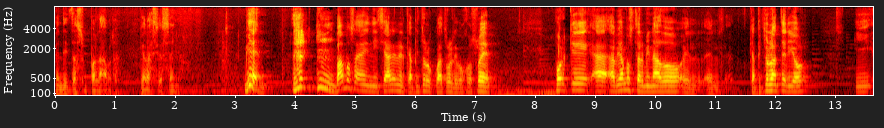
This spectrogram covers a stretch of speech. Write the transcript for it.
bendita su palabra. Gracias Señor. Bien, vamos a iniciar en el capítulo 4 del libro Josué, porque ah, habíamos terminado el, el capítulo anterior y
